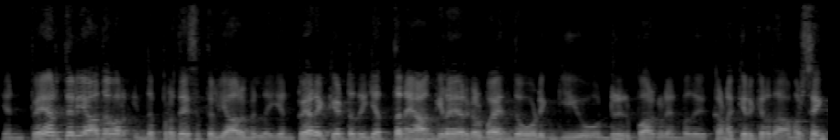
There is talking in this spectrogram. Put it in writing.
என் பெயர் தெரியாதவர் இந்த பிரதேசத்தில் யாரும் இல்லை என் பெயரை கேட்டது எத்தனை ஆங்கிலேயர்கள் பயந்து ஒடுங்கி ஒன்றிருப்பார்கள் என்பது கணக்கிருக்கிறதா அமர்சிங்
